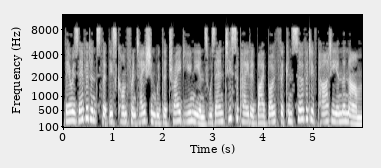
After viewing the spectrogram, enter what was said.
There is evidence that this confrontation with the trade unions was anticipated by both the Conservative Party and the NUM.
